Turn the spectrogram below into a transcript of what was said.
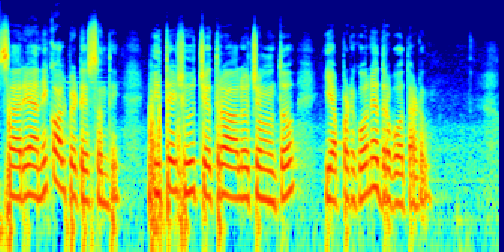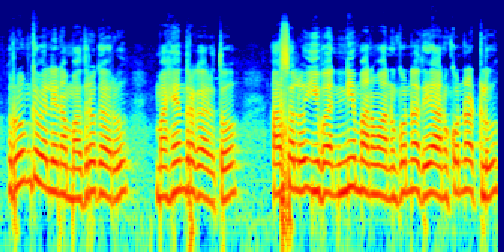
సరే అని కాల్ పెట్టేస్తుంది. హితేషు చిత్ర ఆలోచనలతో ఎప్పటికో నిద్రపోతాడు. రూమ్కి వెళ్ళిన మధుర గారు మహేంద్ర గారితో అసలు ఇవన్నీ మనం అనుకున్నది అనుకున్నట్లు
